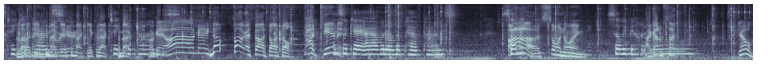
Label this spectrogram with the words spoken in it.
Take Hello, your Uh, Dave, come back, over here. come back, come back, Take come your pants. Okay, oh, okay. No, fuck! I fell, I fell, I fell. God damn it. It's okay. I have another pair of pants. So ah, it's so annoying. so we behind. I got him stuck. Oh. Yo.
